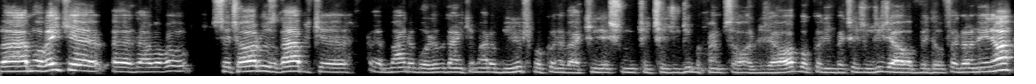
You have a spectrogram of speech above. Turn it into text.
و موقعی که در واقع سه چهار روز قبل که من رو برده بودن که من رو بیروف بکنه وکیلشون که چجوری بخوایم سوال جواب بکنیم و چجوری جواب بده و فلان اینا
